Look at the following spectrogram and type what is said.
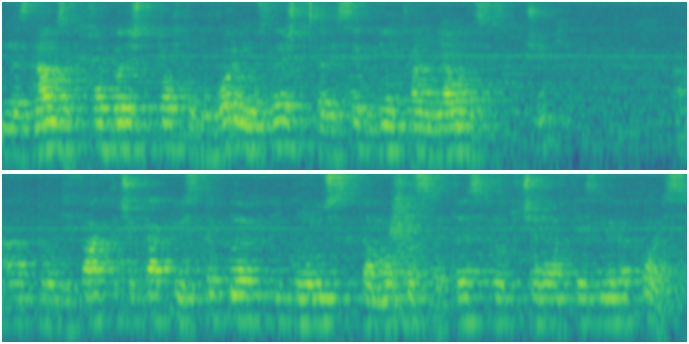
не знам за какво бъдеще точно говорим, но следващите 50 години това няма да се случи. А, поради факта, че както изтъкнах, економическата мощ на света е съсредоточена в тези мегаполиси.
